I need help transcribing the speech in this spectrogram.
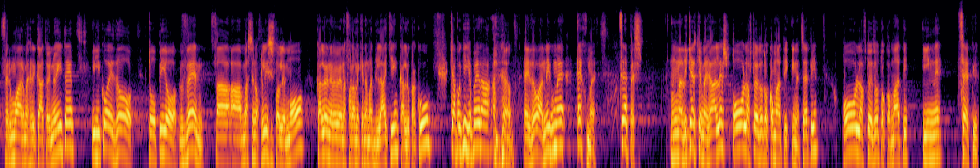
φερμουάρ μέχρι κάτω εννοείται. Υλικό εδώ το οποίο δεν θα μας ενοχλήσει στο λαιμό. Καλό είναι βέβαια να φοράμε και ένα μαντιλάκι, καλού κακού. Και από εκεί και πέρα, εδώ ανοίγουμε, έχουμε τσέπες. Μοναδικές και μεγάλες, όλο αυτό εδώ το κομμάτι είναι τσέπη. Όλο αυτό εδώ το κομμάτι είναι τσέπη.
